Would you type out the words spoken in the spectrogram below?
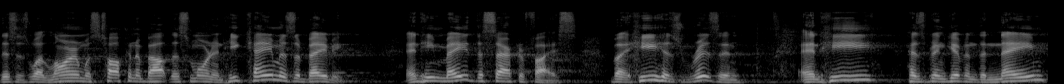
This is what Lauren was talking about this morning. He came as a baby and he made the sacrifice, but he has risen and he has been given the name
